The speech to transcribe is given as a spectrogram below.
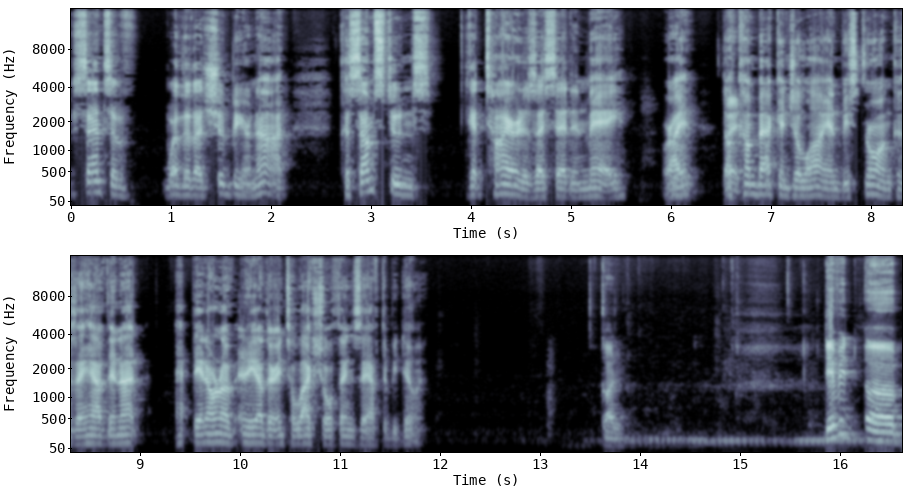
sense of whether that should be or not, because some students get tired, as I said in May, right? They'll Right. come back in July and be strong because they have they're not they don't have any other intellectual things they have to be doing. Got it. David, uh,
